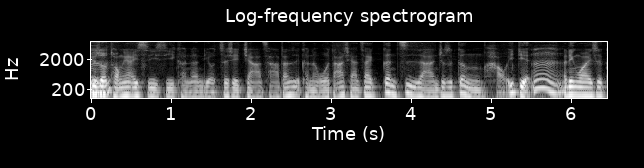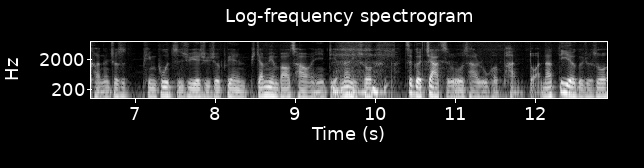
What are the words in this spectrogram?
比如说同样一 cc 可能有这些价差，但是可能我打起来再更自然，就是更好一点。嗯，那另外一次可。可能就是平铺直叙，也许就变比较面包超人一点。那你说 这个价值落差如何判断？那第二个就是说，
